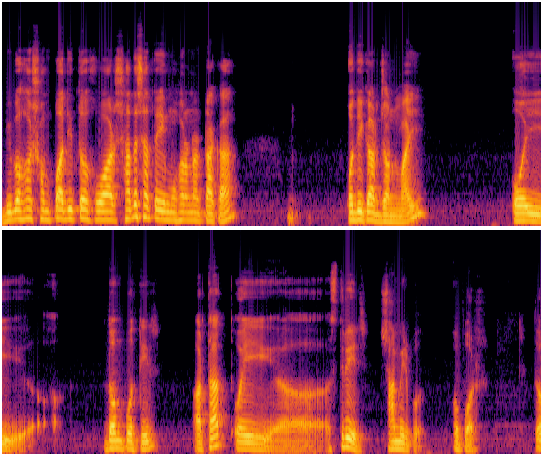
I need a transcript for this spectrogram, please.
বিবাহ সম্পাদিত হওয়ার সাথে সাথে এই মোহরানার টাকা অধিকার জন্মায় ওই দম্পতির, অর্থাৎ ওই স্ত্রীর, স্বামীর ওপর। তো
